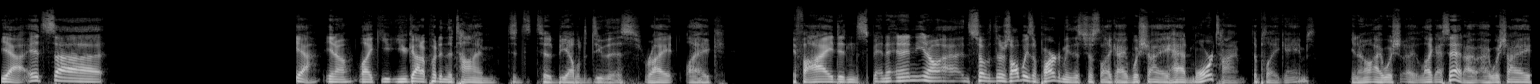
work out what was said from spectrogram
yeah, it's, uh, yeah, you know, like you, you got to put in the time to, to be able to do this, right? Like, if I didn't spend it, and you know, so there's always a part of me that's just like, I wish I had more time to play games. You know, I wish, like I said, I, I wish I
